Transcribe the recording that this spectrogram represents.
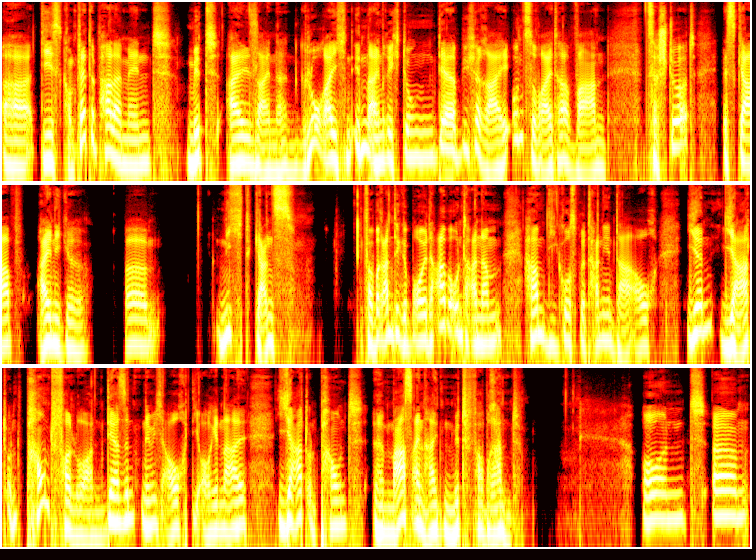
Äh, dieses komplette Parlament mit all seinen glorreichen Inneneinrichtungen, der Bücherei und so weiter waren zerstört. Es gab einige äh, nicht ganz verbrannte Gebäude, aber unter anderem haben die Großbritannien da auch ihren Yard und Pound verloren. Der sind nämlich auch die Original Yard und Pound äh, Maßeinheiten mit verbrannt. Und ähm,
